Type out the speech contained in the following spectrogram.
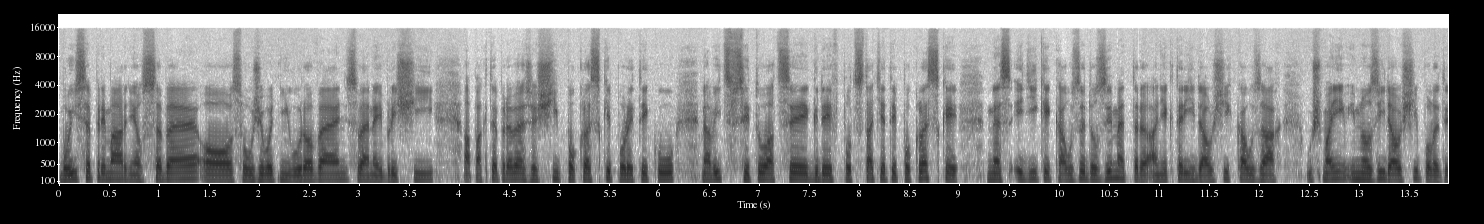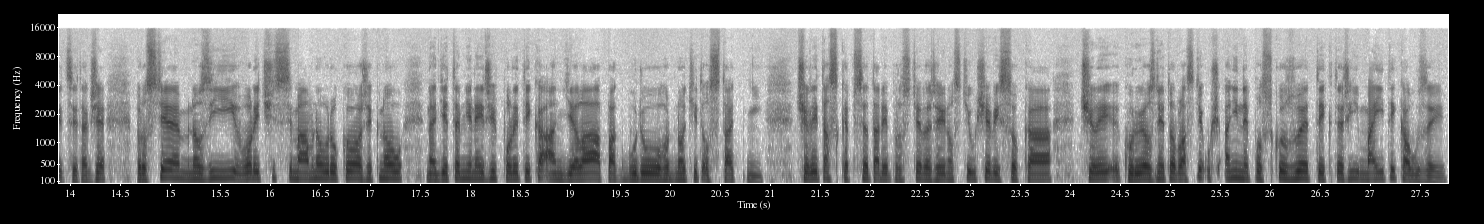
Bojí se primárně o sebe, o svou životní úroveň, své nejbližší a pak teprve řeší poklesky politiků. Navíc v situaci, kdy v podstatě ty poklesky dnes i díky kauze Dozimetr a některých dalších kauzách už mají i mnozí další politici. Takže prostě mnozí voliči si mávnou rukou a řeknou, najděte mě nejdřív politika Anděla a pak budu hodnotit ostatní. Čili ta skepse tady prostě veřejnosti už je vysoká, čili kuriozně to vlastně už ani neposkozuje ty, kteří mají ty kauzy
